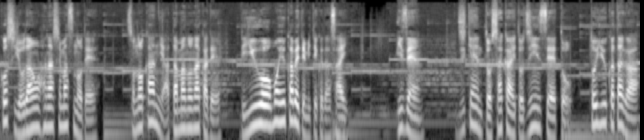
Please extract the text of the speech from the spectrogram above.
少し余談を話しますので、その間に頭の中で理由を思い浮かべてみてください。以前、事件と社会と人生とという方が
